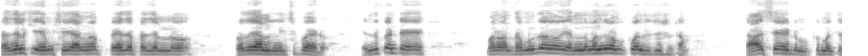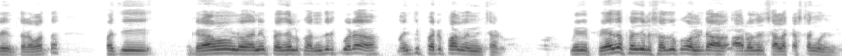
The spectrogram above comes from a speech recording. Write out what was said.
ప్రజలకి ఏం చేయాలనో పేద ప్రజల్లో హృదయాలు నిలిచిపోయాడు. ఎందుకంటే మనం అంతకుముందు ఎంతమంది ముఖ్యమంత్రి చూసుంటాం. రాజశేఖర్ ముఖ్యమంత్రి అయిన తర్వాత ప్రతి గ్రామంలో అని ప్రజలకు అందరికీ కూడా మంచి పరిపాలన అందించాడు. మీరు పేద ప్రజలు చదువుకోవాలంటే ఆ- రోజు చాలా కష్టంగా ఉండింది.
